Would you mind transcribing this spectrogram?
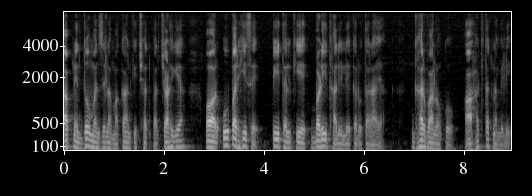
अपने दो मंजिला मकान की छत पर चढ़ गया और ऊपर ही से पीतल की एक बड़ी थाली लेकर उतर आया। घर वालों को आहट तक न मिली।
